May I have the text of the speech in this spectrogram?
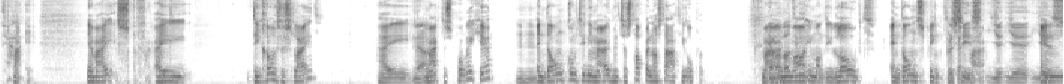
ja, Maar- Ja, maar hij, hij? die gozer slijt. Hij Ja. maakt een sprongetje. Mhm. En dan komt hij niet meer uit met zijn stap en dan staat hij op hem. Maar, Ja, maar normaal hij- iemand die loopt en dan springt hij, Precies, zeg maar. je, je, je, En-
